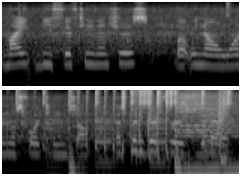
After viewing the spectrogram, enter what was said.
might be 15 inches, but we know one was 14, so that's pretty good for the day.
